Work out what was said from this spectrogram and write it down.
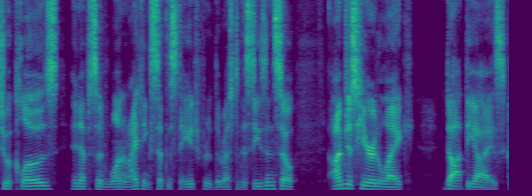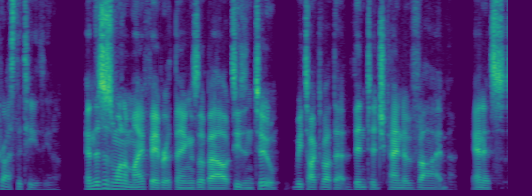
to a close in episode one, and I think set the stage for the rest of the season. So I'm just here to like dot the I's, cross the T's, you know. And this is one of my favorite things about season two. We talked about that vintage kind of vibe. And it's,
